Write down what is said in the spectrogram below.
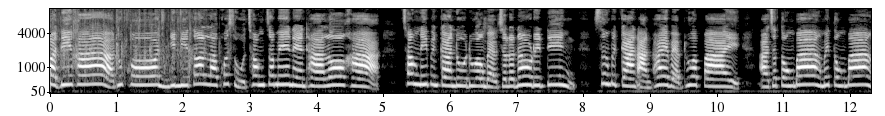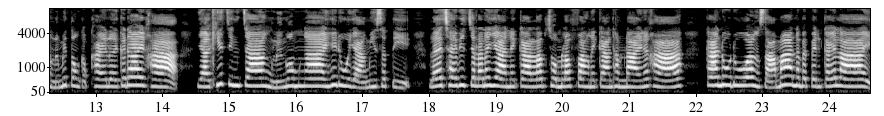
วัสดีค่ะ ทุกคนยินดีต้อนรับเข้าสู่ช่องเจ้าแม่แนนทาโร่ค่ะ ช่องนี้เป็นการดูดวงแบบ journal reading ซึ่งเป็นการอ่านไพ่แบบทั่วไป อาจจะตรงบ้างไม่ตรงบ้าง หรือไม่ตรงกับใครเลยก็ได้ค่ะ อย่าคิดจริงจัง หรืองมงายให้ดูอย่างมีสติ และใช้วิจารณญาณในการรับชมรับฟังในการทำนายนะคะ การดูดวงสามารถนำไปเป็นไกด์ไลน์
